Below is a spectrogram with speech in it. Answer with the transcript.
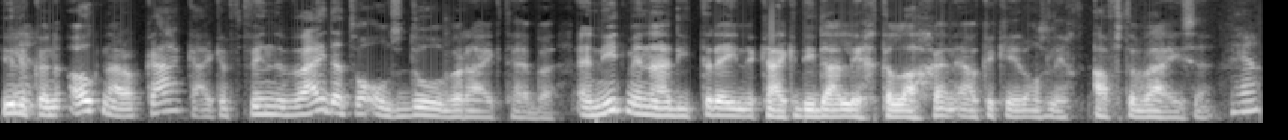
Jullie Ja. kunnen ook naar elkaar kijken. Vinden wij dat we ons doel bereikt hebben? En niet meer naar die trainer kijken die daar ligt te lachen en elke keer ons ligt af te wijzen. Ja.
